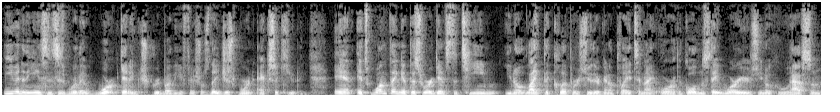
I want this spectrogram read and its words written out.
even in the instances where they weren't getting screwed by the officials, they just weren't executing. And it's one thing if this were against a team, you know, like the Clippers, who they're going to play tonight, or the Golden State Warriors, you know, who have some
